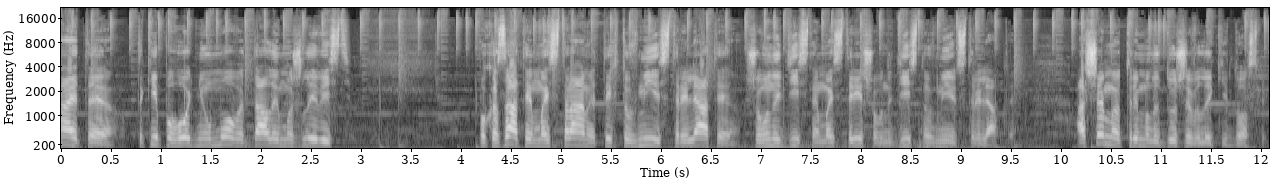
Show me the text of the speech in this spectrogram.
Знаєте, такі погодні умови дали можливість показати майстрам тих, хто вміє стріляти, що вони дійсно майстрі, що вони дійсно вміють стріляти. А ще ми отримали дуже великий досвід.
